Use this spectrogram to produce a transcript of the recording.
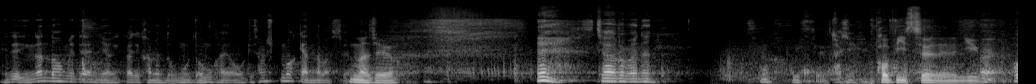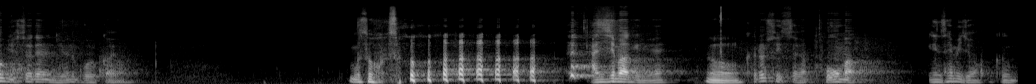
근데 인간다움에 대한 이야기까지 가면 너무 너무 가요. 우리 30분밖에 안 남았어요. 맞아요. 자 그러면은 생각하고 있어요. 다시 법이 있어야 되는 이유. 네, 법이 있어야 되는 이유는 뭘까요? 무서워서. 안심하기 위해. 어. 그럴 수 있어요. 보호막인 셈이죠. 그,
